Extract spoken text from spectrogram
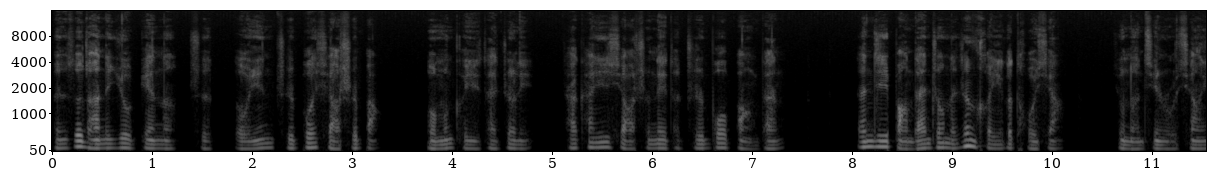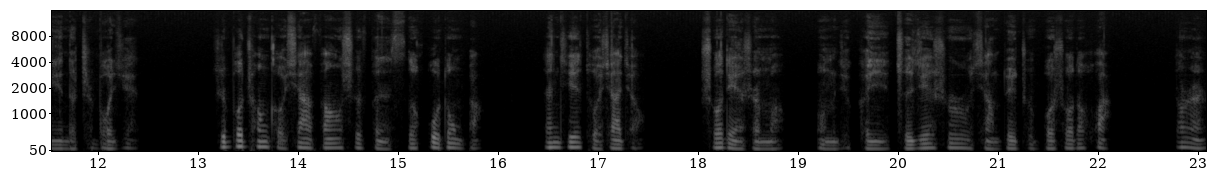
粉丝团的右边呢是抖音直播小时榜，我们可以在这里查看一小时内的直播榜单，单击榜单中的任何一个头像。就能进入相应的直播间。直播窗口下方是粉丝互动榜，单击左下角，说点什么，我们就可以直接输入想对主播说的话。当然，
